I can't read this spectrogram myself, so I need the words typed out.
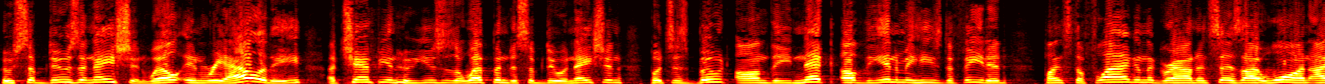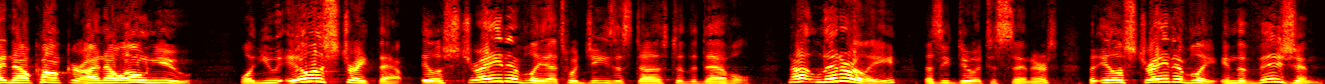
who subdues a nation. Well, in reality, a champion who uses a weapon to subdue a nation puts his boot on the neck of the enemy he's defeated, plants the flag in the ground, and says, I won, I now conquer, I now own you. Well, you illustrate that. Illustratively, that's what Jesus does to the devil. Not literally does he do it to sinners, but illustratively in the vision.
